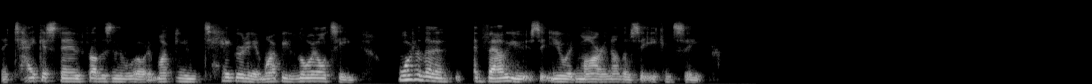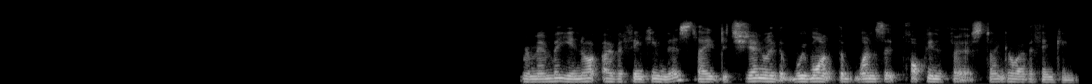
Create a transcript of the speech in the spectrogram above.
they take a stand for others in the world. It might be integrity. It might be loyalty. What are the values that you admire in others that you can see? Remember, you're not overthinking this. They it's generally that we want the ones that pop in first. Don't go overthinking.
